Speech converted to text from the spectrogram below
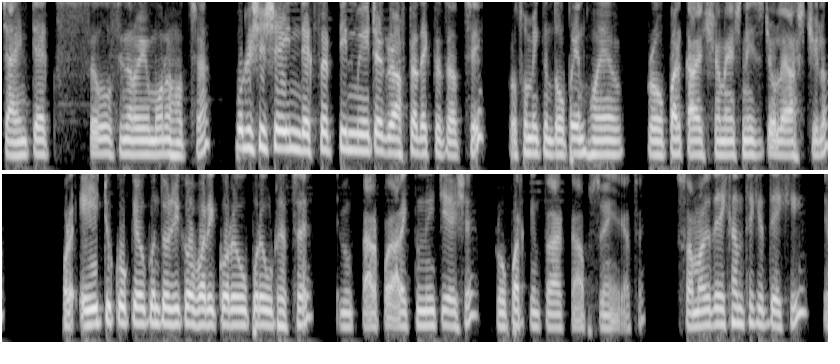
Zahin tex sell scenario মনে হচ্ছে। পরিশেষে ইন্ডেক্সের তিন মিনিটের গ্রাফটা দেখতে চাচ্ছি। প্রথমে কিন্তু ওপেন হয়ে প্রপার কারেকশনে এসে নিচে চলে আসছিল। পরে এইটুকু কেউ কিন্তু রিকভারি করে উপরে উঠেছে এবং তারপর আরেকটু নিচে এসে প্রপার কিন্তু একটা আপসুইং গেছে। সো আমরা যদি এখান থেকে দেখি যে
